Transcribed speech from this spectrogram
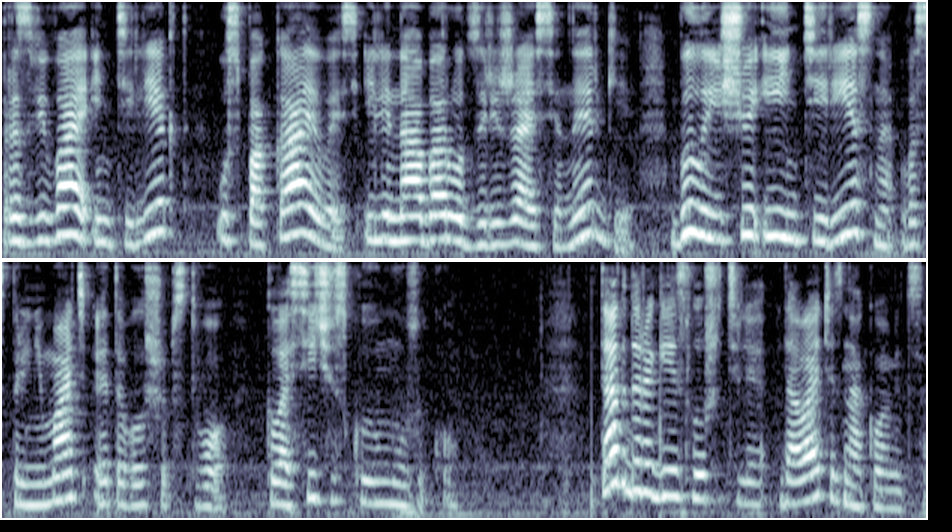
развивая интеллект, успокаиваясь или наоборот заряжаясь энергией, было еще и интересно воспринимать это волшебство, классическую музыку. Итак, дорогие слушатели, давайте знакомиться.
